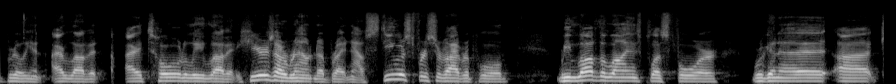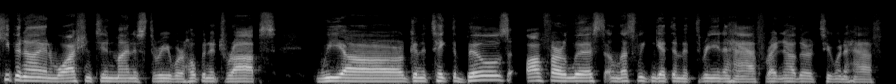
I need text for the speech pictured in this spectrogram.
Brilliant. I love it. I totally love it. Here's our roundup right now Steelers for Survivor Pool. We love the Lions plus four. We're going to uh, keep an eye on Washington minus three. We're hoping it drops. We are going to take the Bills off our list unless we can get them at three and a half. Right now, they're two and a half.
